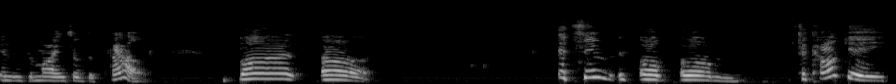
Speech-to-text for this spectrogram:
in the minds of the crowd. But uh, it seemed uh, um, Takagi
